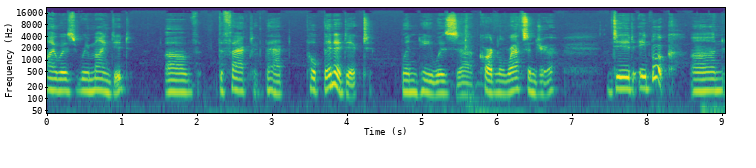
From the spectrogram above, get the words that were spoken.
I was reminded of the fact that Pope Benedict, when he was uh, Cardinal Ratzinger, did a book on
